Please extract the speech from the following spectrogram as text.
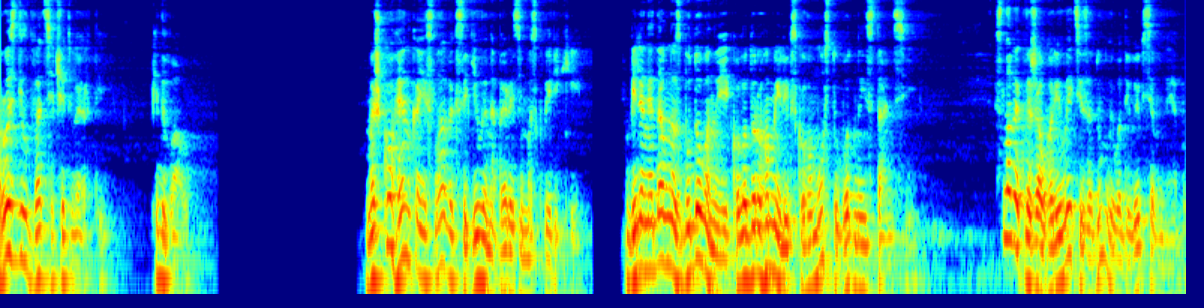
Розділ 24. Підвал. Мешко Генка і Славик сиділи на березі Москви ріки. Біля недавно збудованої коло Дорогомилівського мосту водної станції. Славик лежав горілиці, задумливо дивився в небо.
